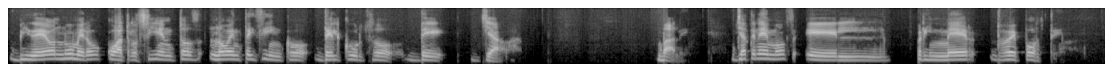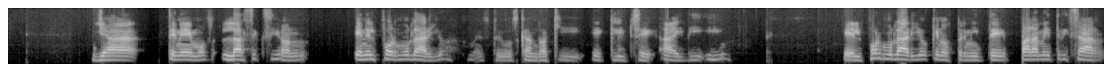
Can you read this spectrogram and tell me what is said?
video número 495 del curso de Java. Vale, ya tenemos el primer reporte. Ya tenemos la sección en el formulario. Estoy buscando aquí Eclipse IDE. El formulario que nos permite parametrizar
